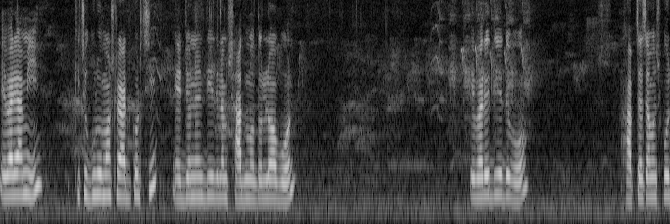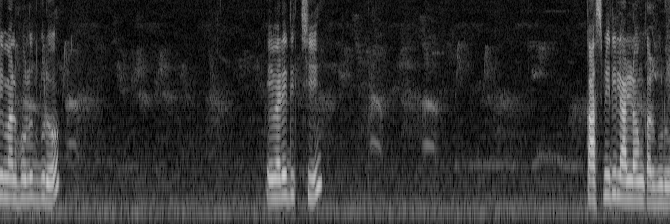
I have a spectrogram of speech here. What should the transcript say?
এবারে আমি কিছু গুঁড়ো মশলা অ্যাড করছি। এর জন্য দিয়ে দিলাম স্বাদ মতো লবণ। এবারে দিয়ে দেব হাফ চা চামচ পরিমাণ হলুদ গুঁড়ো। এবারে দিচ্ছি কাশ্মীরি লাল লঙ্কার গুঁড়ো।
